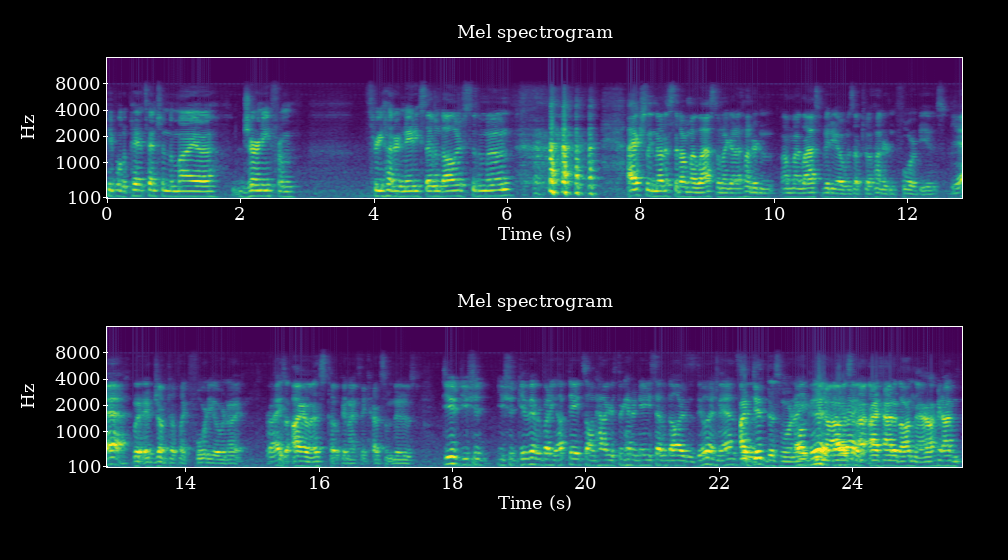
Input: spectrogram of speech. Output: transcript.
people to pay attention to my uh, journey from three hundred and eighty-seven dollars to the moon. I actually noticed it on my last one. I got hundred and on my last video it was up to 104 views, Yeah, but it jumped up like 40 overnight. right. Because the iOS token, I think, had some news. Dude, you should you should give everybody updates on how your three hundred eighty seven dollars is doing, man. I did this morning. Oh, You good. know, I was Alright. I, I had it on there. I mean, I'm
